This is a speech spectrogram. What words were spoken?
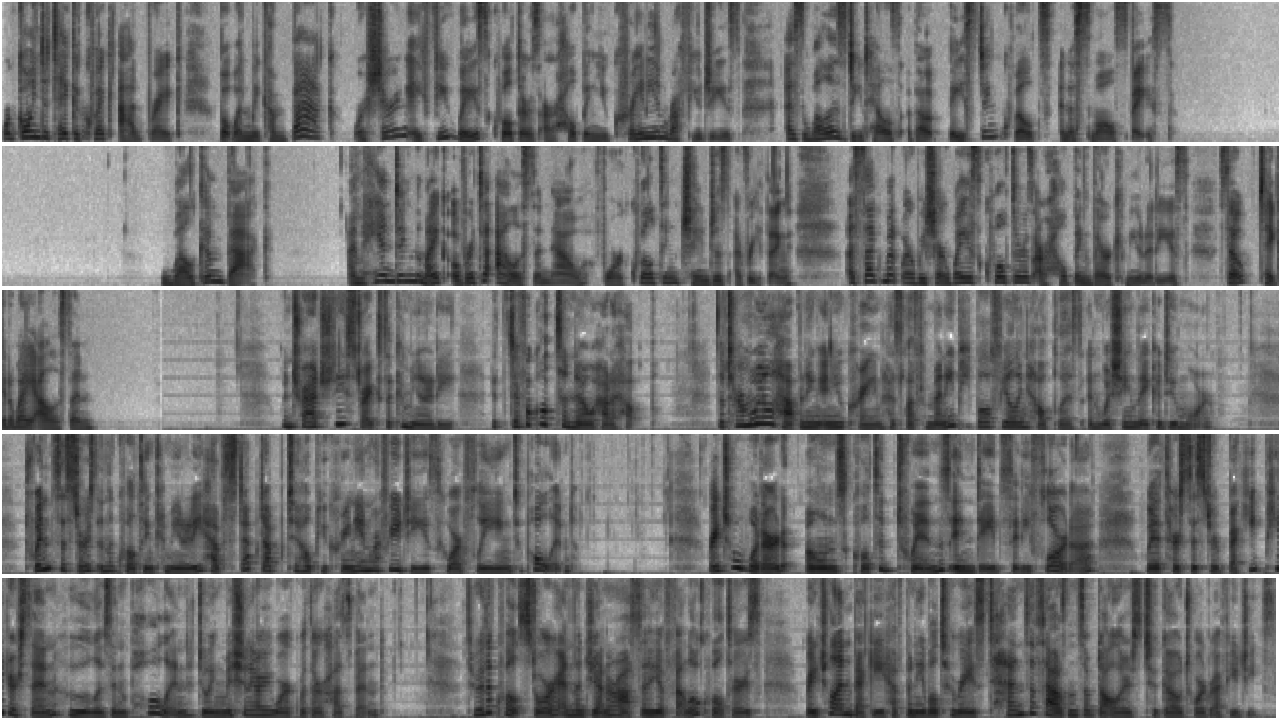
We're going to take a quick ad break, but when we come back, we're sharing a few ways quilters are helping Ukrainian refugees, as well as details about basting quilts in a small space. Welcome back. I'm handing the mic over to Allison now for Quilting Changes Everything, a segment where we share ways quilters are helping their communities. So take it away, Allison. When tragedy strikes a community, it's difficult to know how to help. The turmoil happening in Ukraine has left many people feeling helpless and wishing they could do more. Twin sisters in the quilting community have stepped up to help Ukrainian refugees who are fleeing to Poland. Rachel Woodard owns Quilted Twins in Dade City, Florida, with her sister Becky Peterson, who lives in Poland doing missionary work with her husband. Through the quilt store and the generosity of fellow quilters, Rachel and Becky have been able to raise tens of thousands of dollars to go toward refugees.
